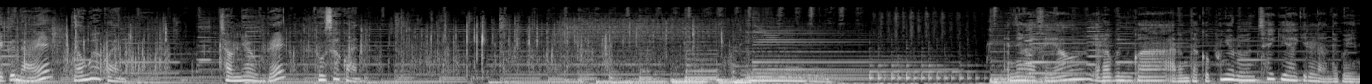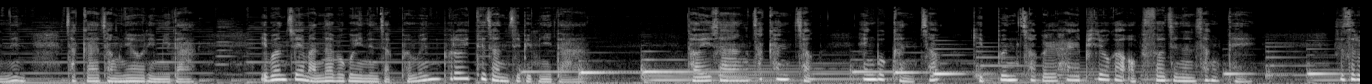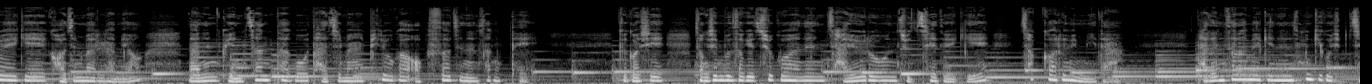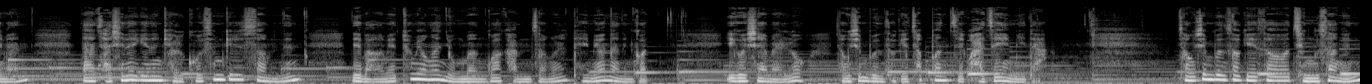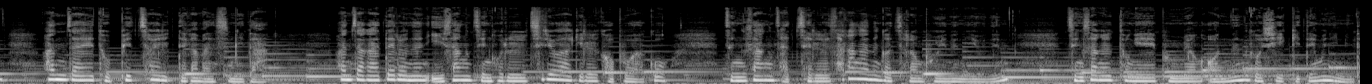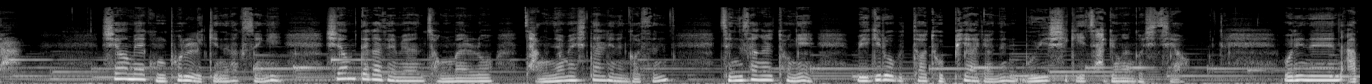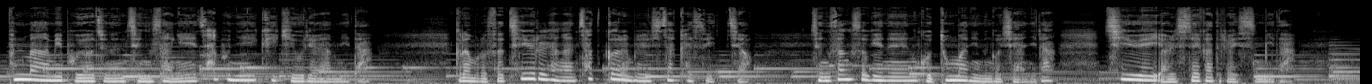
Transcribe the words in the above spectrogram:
백은하의 영화관, 정여울의 도서관. 안녕하세요. 여러분과 아름답고 풍요로운 책 이야기를 나누고 있는 작가 정여울입니다. 이번 주에 만나보고 있는 작품은 프로이트 전집입니다. 더 이상 착한 척, 행복한 척, 기쁜 척을 할 필요가 없어지는 상태. 스스로에게 거짓말을 하며 나는 괜찮다고 다짐할 필요가 없어지는 상태. 그것이 정신분석이 추구하는 자유로운 주체되기의 첫걸음입니다. 다른 사람에게는 숨기고 싶지만 나 자신에게는 결코 숨길 수 없는 내 마음의 투명한 욕망과 감정을 대면하는 것. 이것이야말로 정신분석의 첫 번째 과제입니다. 정신분석에서 증상은 환자의 도피 처일 때가 많습니다. 환자가 때로는 이상 징후를 치료하기를 거부하고 증상 자체를 사랑하는 것처럼 보이는 이유는 증상을 통해 분명 얻는 것이 있기 때문입니다. 시험에 공포를 느끼는 학생이 시험 때가 되면 정말로 장념에 시달리는 것은 증상을 통해 위기로부터 도피하려는 무의식이 작용한 것이지요. 우리는 아픈 마음이 보여주는 증상에 차분히 귀 기울여야 합니다. 그럼으로써 치유를 향한 첫걸음을 시작할 수 있죠. 증상 속에는 고통만 있는 것이 아니라 치유의 열쇠가 들어 있습니다.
